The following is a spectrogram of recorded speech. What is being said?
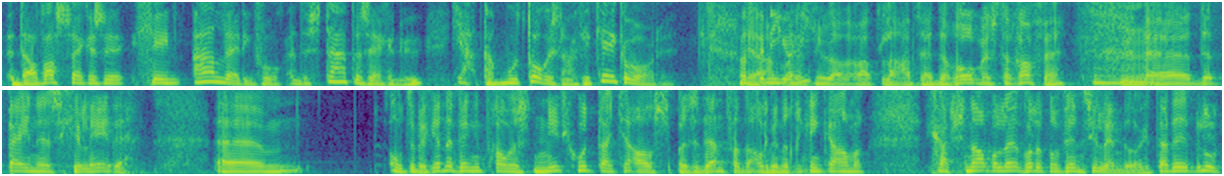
Daar was, zeggen ze, geen aanleiding voor. En de staten zeggen nu, ja, daar moet toch eens naar gekeken worden. Wat ja, vinden jullie? dat is nu wel wat laat. Hè. De room is eraf. Hè. Hmm. Eh, de pijn is geleden. Ehm, om te beginnen vind ik het trouwens niet goed dat je als president van de Algemene Rekenkamer gaat snabbelen voor de provincie Limburg. Dat, is, bedoel,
